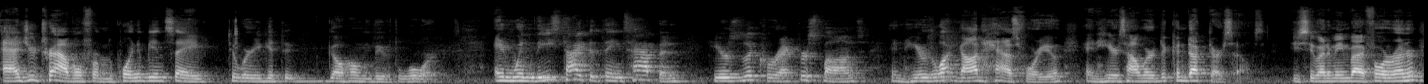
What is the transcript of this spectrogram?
as you travel from the point of being saved to where you get to go home and be with the Lord. And when these type of things happen, here's the correct response, and here's what God has for you, and here's how we're to conduct ourselves. You see what I mean by a forerunner?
